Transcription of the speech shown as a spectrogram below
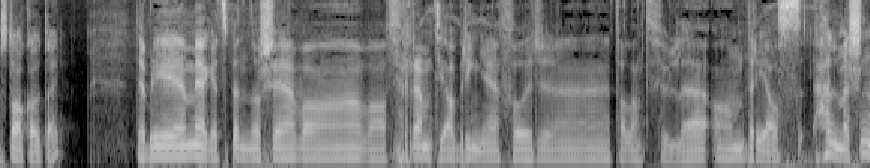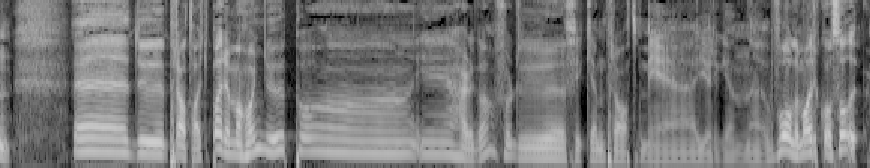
stake staka ut der. Det blir meget spennende å se hva, hva fremtida bringer for uh, talentfulle Andreas Helmersen. Uh, du prata ikke bare med han du på, i helga, for du fikk en prat med Jørgen Vålemark også, du.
